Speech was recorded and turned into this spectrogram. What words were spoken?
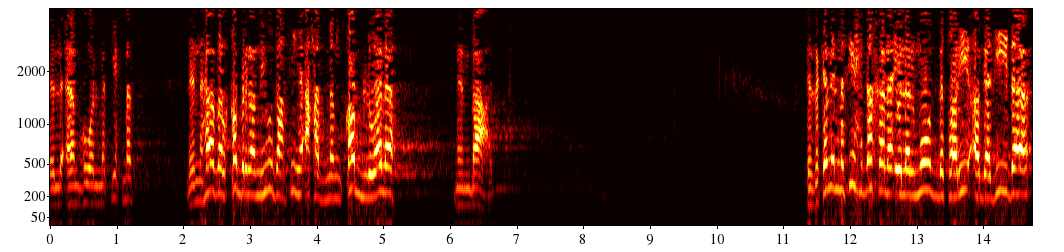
اللي قام هو المسيح بس لأن هذا القبر لم يوضع فيه أحد من قبل ولا من بعد إذا كان المسيح دخل إلى الموت بطريقة جديدة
